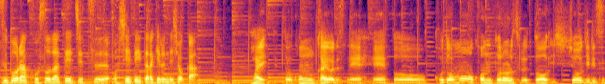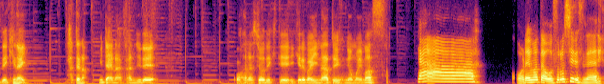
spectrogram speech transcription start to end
ズボラ子育て術教えていただけるんでしょうか？はい、えっと、今回はですね、えっと、子供をコントロールすると一生自立できない、はてな、みたいな感じでお話をできていければいいなというふうに思います。いやー、これまた恐ろしいですね。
